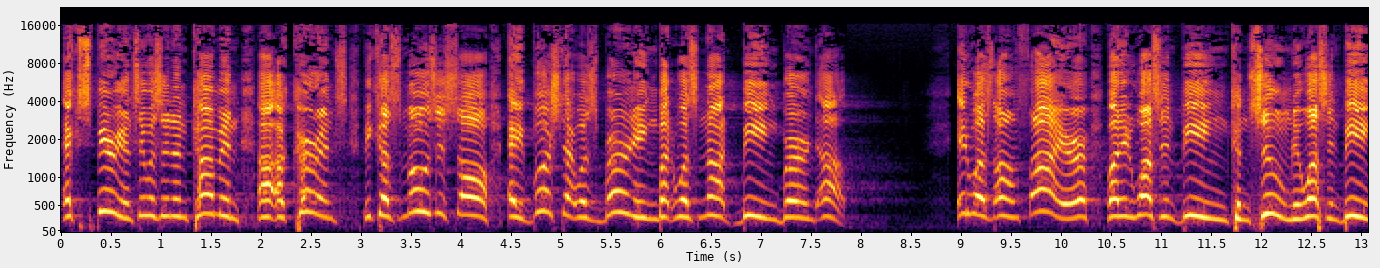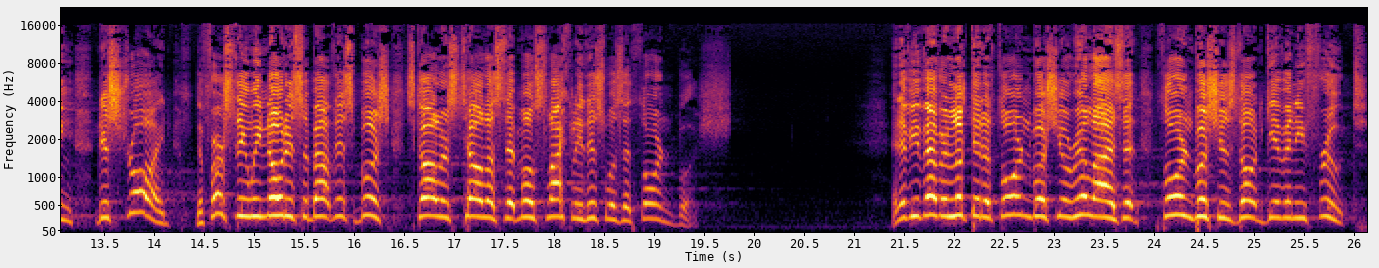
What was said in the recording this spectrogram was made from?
experience. It was an uncommon uh, occurrence because Moses saw a bush that was burning but was not being burned up. It was on fire, but it wasn't being consumed. It wasn't being destroyed. The first thing we notice about this bush, scholars tell us that most likely this was a thorn bush. And if you've ever looked at a thorn bush, you'll realize that thorn bushes don't give any fruit.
